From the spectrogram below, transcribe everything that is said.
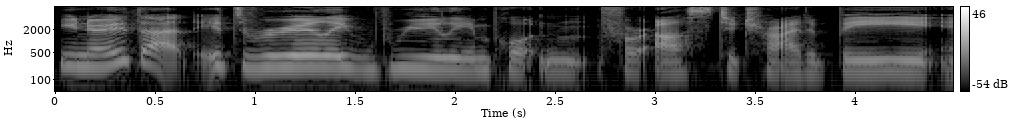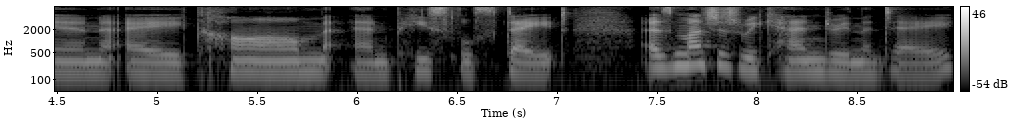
you know that it's really, really important for us to try to be in a calm and peaceful state as much as we can during the day.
